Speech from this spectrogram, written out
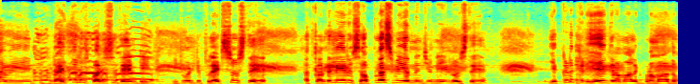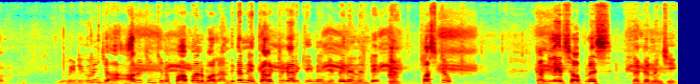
అవి రైతుల పరిస్థితి ఏంటి? ఇటువంటి ఫ్లడ్స్ వస్తే ఆ కండలేరు సప్లస్ వేయర్ నుంచి నీళ్ళు వస్తే ఎక్కడెక్కడ ఏ గ్రామాలకు ప్రమాదం? వీటి గురించి ఆ- ఆలోచించిన పాపాను పోలే అందుకని నేను కలెక్టర్ గారికి నేను చెప్పేది ఏంటంటే ఫస్ట్ కండ్లేర్ షాప్లెస్ దగ్గర నుంచి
